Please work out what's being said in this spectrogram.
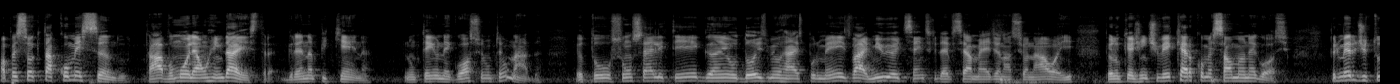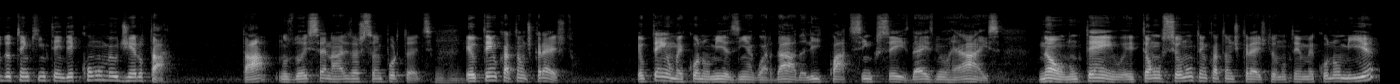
Uma pessoa que está começando, tá? Vamos olhar um renda extra, grana pequena, não tenho negócio, não tenho nada. Eu tô, sou um CLT, ganho dois mil reais por mês, vai, 1.800 que deve ser a média nacional aí, pelo que a gente vê, quero começar o meu negócio. Primeiro de tudo, eu tenho que entender como o meu dinheiro tá, tá? Nos dois cenários, acho que são importantes. Eu tenho cartão de crédito? Eu tenho uma economiazinha guardada ali, 4, 5, 6, 10 mil reais? Não, não tenho. Então, se eu não tenho cartão de crédito, eu não tenho uma economia,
